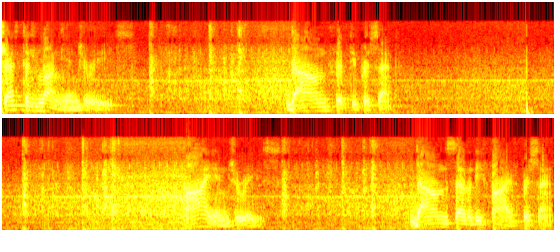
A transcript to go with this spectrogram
Chest and lung injuries, down 50%. Eye injuries, down 75%.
